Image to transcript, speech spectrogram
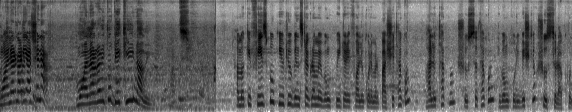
ময়লার গাড়ি আছে না? ময়লার গাড়ি তো দেখিই না আমি। আমাকে ফেসবুক ইউটিউব ইনস্টাগ্রাম এবং টুইটারে ফলো করে আমার পাশে থাকুন। ভালো থাকুন, সুস্থ থাকুন এবং পরিবেশকেও সুস্থ রাখুন।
